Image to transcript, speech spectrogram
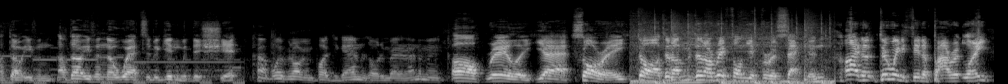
I don't even I don't even know where to begin with this shit. Can't believe we've not even played the game. There's already made an enemy. Oh, really? Yeah, sorry. Oh, did I, did I riff on you for a second? I don't do anything apparently.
